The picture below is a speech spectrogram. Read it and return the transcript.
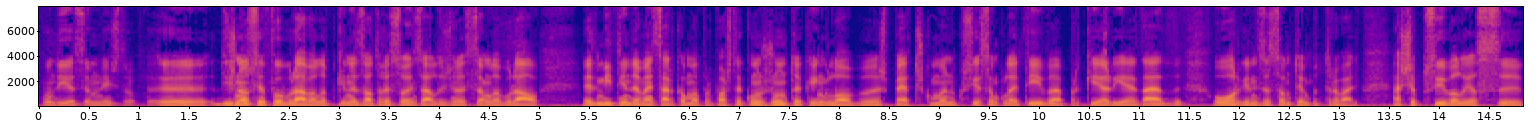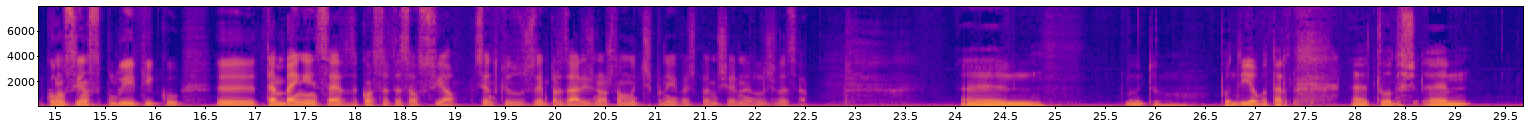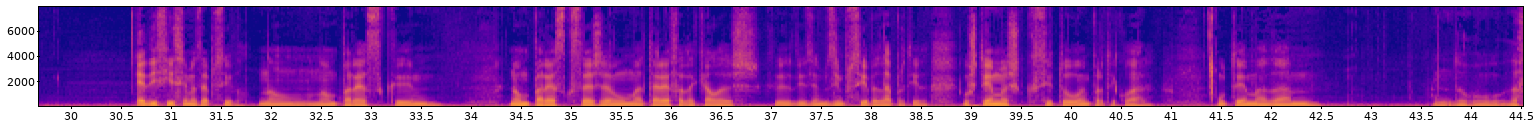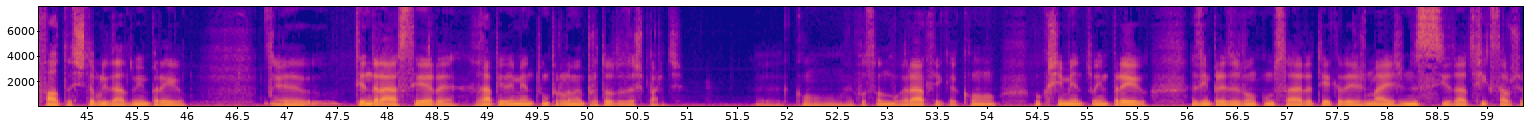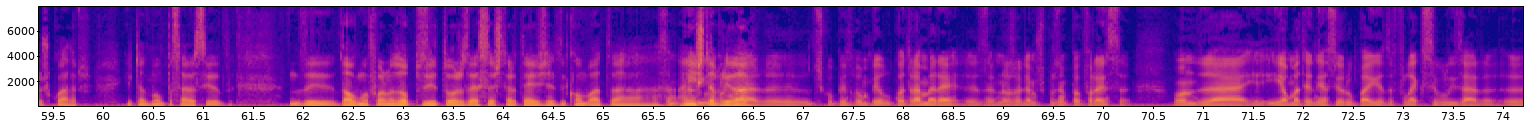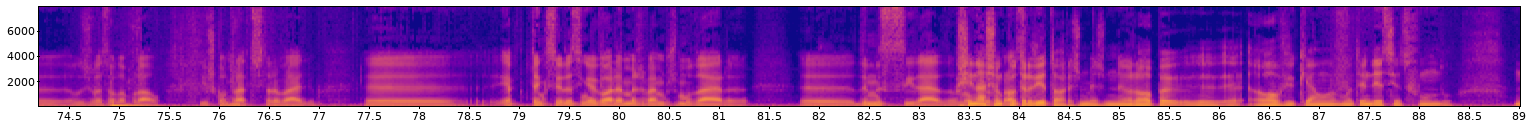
Bom dia, Sr. Ministro. Uh, diz não ser favorável a pequenas alterações à legislação laboral admitindo avançar com uma proposta conjunta que englobe aspectos como a negociação coletiva, a precariedade ou a organização do tempo de trabalho. Acha possível esse consenso político eh, também em sede de concertação social, sendo que os empresários não estão muito disponíveis para mexer na legislação? Uh, muito bom dia, boa tarde a todos. Uh, é difícil, mas é possível. Não, não me parece que não me parece que seja uma tarefa daquelas que dizemos impossíveis à partida. Os temas que citou, em particular, o tema da, do, da falta de estabilidade do emprego, eh, tenderá a ser rapidamente um problema para todas as partes. Eh, com a evolução demográfica, com o crescimento do emprego, as empresas vão começar a ter cada vez mais necessidade de fixar os seus quadros. E, portanto, vão passar a ser de, de alguma forma, de opositores a essa estratégia de combate à, um à instabilidade? Regular, desculpe interrompê-lo, contra a maré. Nós olhamos, por exemplo, para a França, onde há, e é uma tendência europeia de flexibilizar uh, a legislação laboral e os contratos de trabalho. Uh, é porque tem que ser assim agora, mas vamos mudar de necessidade. Os sinais são contraditórios mesmo. Na Europa, é óbvio que há uma tendência de fundo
